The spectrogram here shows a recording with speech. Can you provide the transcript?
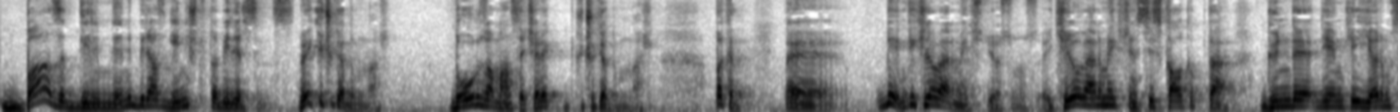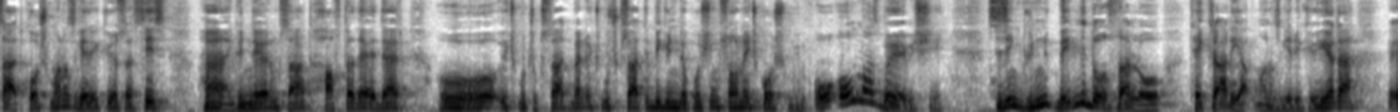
bazı dilimlerini biraz geniş tutabilirsiniz. Ve küçük adımlar. Doğru zaman seçerek küçük adımlar. Bakın ee, diyelim ki kilo vermek istiyorsunuz. E, kilo vermek için siz kalkıp da günde diyelim ki yarım saat koşmanız gerekiyorsa siz ha günde yarım saat haftada eder o üç buçuk saat ben üç buçuk saati bir günde koşayım sonra hiç koşmayayım. O olmaz böyle bir şey. Sizin günlük belli dozlarla o tekrarı yapmanız gerekiyor. Ya da e,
